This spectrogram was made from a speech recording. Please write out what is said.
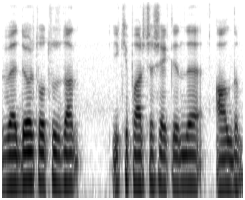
ve 4.30'dan iki parça şeklinde aldım.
